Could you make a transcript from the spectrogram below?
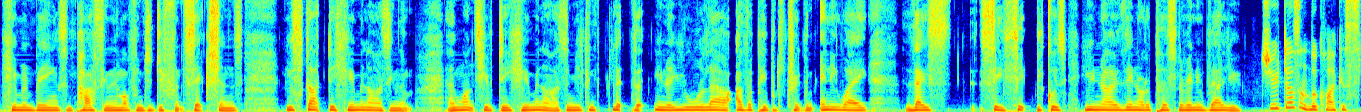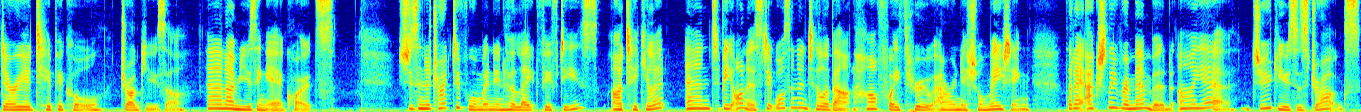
human beings and passing them off into different sections, you start dehumanizing them. And once you've dehumanized them, you can let the, you know, you allow other people to treat them any way they see fit because you know they're not a person of any value. Jude doesn't look like a stereotypical drug user, and I'm using air quotes. She's an attractive woman in her late 50s, articulate, and to be honest, it wasn't until about halfway through our initial meeting that I actually remembered oh, yeah, Jude uses drugs.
